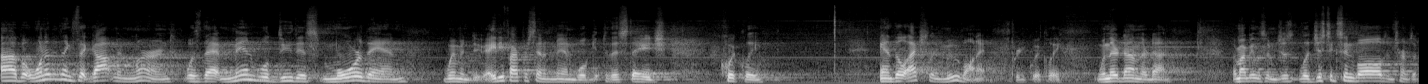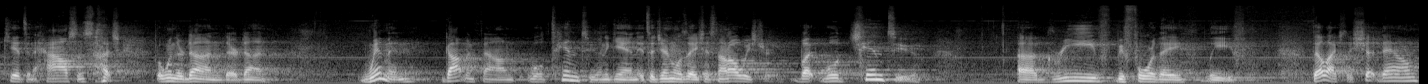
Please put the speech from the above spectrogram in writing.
Uh, but one of the things that Gottman learned was that men will do this more than women do. 85% of men will get to this stage quickly, and they'll actually move on it pretty quickly. When they're done, they're done. There might be some logistics involved in terms of kids and a house and such, but when they're done, they're done. Women, Gottman found, will tend to, and again, it's a generalization, it's not always true, but will tend to uh, grieve before they leave. They'll actually shut down.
